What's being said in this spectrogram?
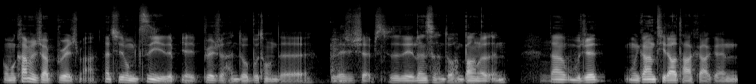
我们 conference 叫 bridge 嘛，但其实我们自己的也 bridge 了很多不同的 relationships，就是也认识很多很棒的人。但我觉得我们刚刚提到塔卡跟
